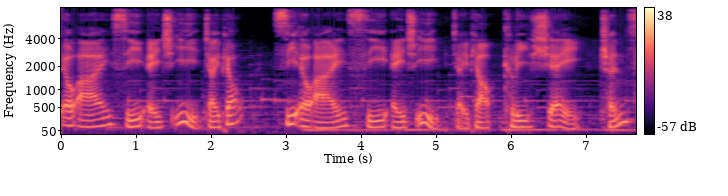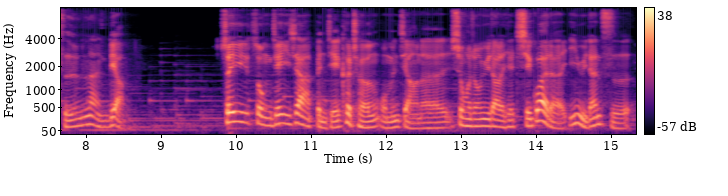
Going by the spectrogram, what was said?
l i c h e，加一飘。C l i c h e 加一飘 cliche 陈词滥调。所以总结一下，本节课程我们讲了生活中遇到了一些奇怪的英语单词，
